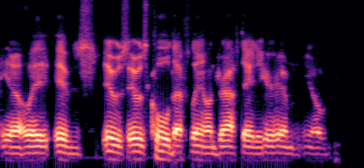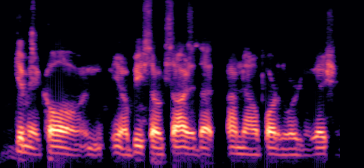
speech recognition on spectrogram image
you know, it, it was it was it was cool, definitely on draft day to hear him, you know, give me a call and you know be so excited that I'm now a part of the organization.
